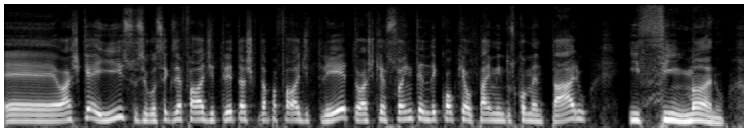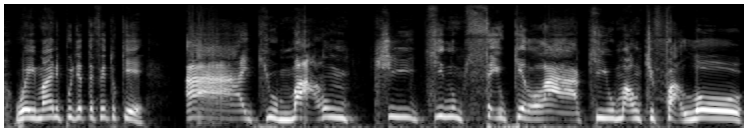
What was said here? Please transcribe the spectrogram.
É, eu acho que é isso. Se você quiser falar de treta, acho que dá pra falar de treta. Eu acho que é só entender qual que é o timing dos comentários. E fim, mano. O Eimine podia ter feito o quê? Ai, que o Mount, que não sei o que lá, que o Mount falou,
